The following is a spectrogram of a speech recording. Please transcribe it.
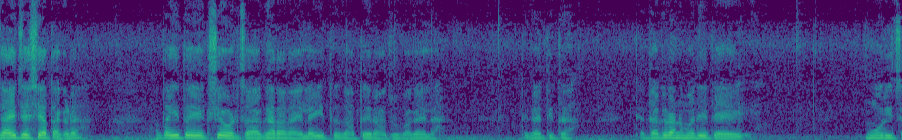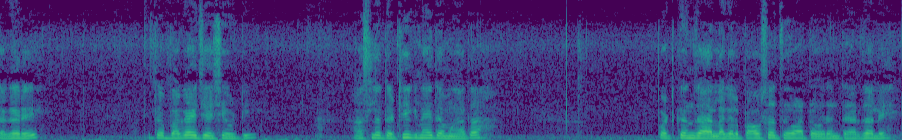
जायचं शेताकडं. आता इथं एक शेवटचा घरा राहिला. इथं जातोय राजू बघायला. ते काय तिथं त्या दगडांमध्ये ते मोरीचं घर आहे. तिथं बघायचं आहे शेवटी. असलं तर ठीक नाही तर मग आता पटकन जायला लागेल. पावसाचं वातावरण तयार झालं आहे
